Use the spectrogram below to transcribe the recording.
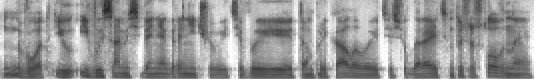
Вот. И, и вы сами себя не ограничиваете, вы там прикалываетесь, угораете. Ну, то есть условно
